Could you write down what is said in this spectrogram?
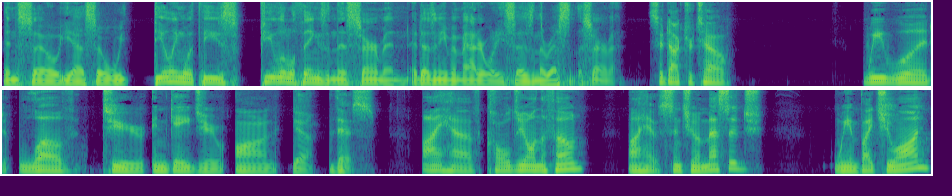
And so yeah, so we dealing with these few little things in this sermon. It doesn't even matter what he says in the rest of the sermon. So, Dr. Toe, we would love to engage you on Yeah. this. I have called you on the phone. I have sent you a message. We invite you on.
